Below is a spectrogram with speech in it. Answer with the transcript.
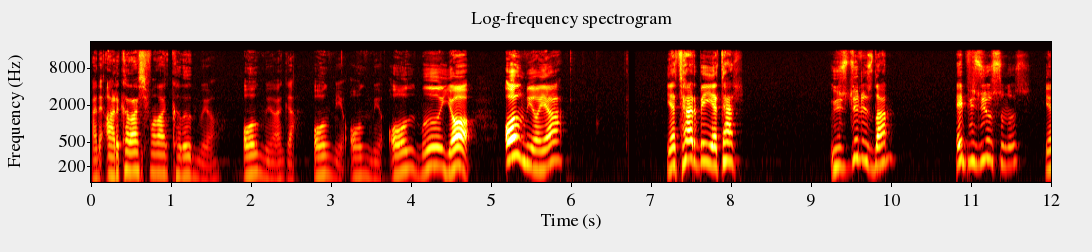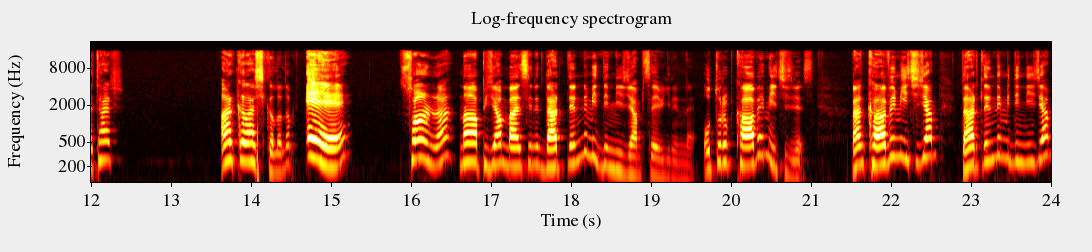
Hani arkadaş falan kalınmıyor. Olmuyor aga. Olmuyor, olmuyor, olmuyor. Olmuyor ya. Yeter be yeter. Üzdünüz lan. Hep üzüyorsunuz. Yeter. Arkadaş kalalım. E sonra ne yapacağım? Ben senin dertlerini mi dinleyeceğim sevgilinle? Oturup kahve mi içeceğiz? Ben kahve mi içeceğim? Dertlerini mi dinleyeceğim?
